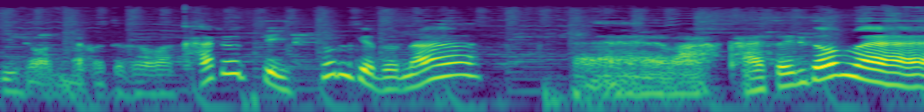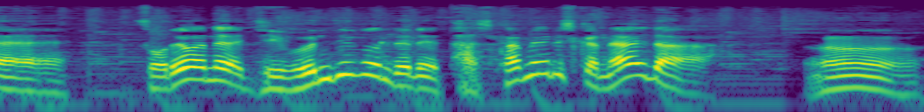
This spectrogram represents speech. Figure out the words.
いろんなことがわかるって言っとるけどな。えー、わかせんと、お前。それはね、自分自分でね、確かめるしかないだ。うん。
